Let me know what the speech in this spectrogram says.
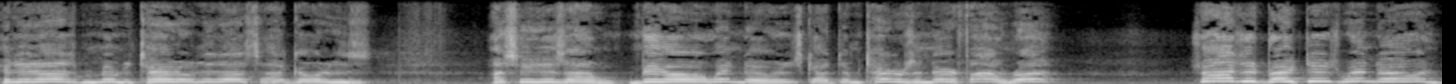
And then I remember the turtle, and then I, I go to this, I see this uh, big old window, and it's got them turtles in there fine, right? So I just break this window, and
